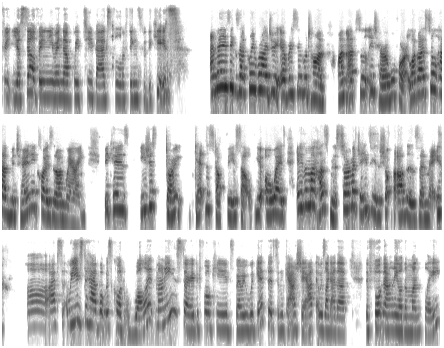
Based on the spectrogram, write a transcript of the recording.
for yourself, and you end up with two bags full of things for the kids. And that is exactly what I do every single time. I'm absolutely terrible for it. Like I still have maternity clothes that I'm wearing because you just don't get the stuff for yourself. You always, even my husband, it's so much easier to shop for others than me. Oh, absolutely. We used to have what was called wallet money. So before kids, where we would get the, some cash out, that was like either the fortnightly or the monthly,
